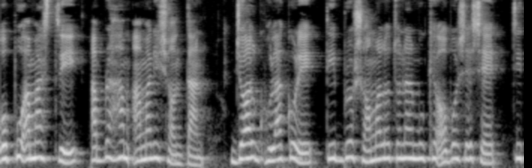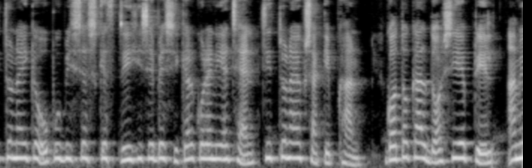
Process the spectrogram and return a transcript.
অপু আমার স্ত্রী, আব্রাহাম আমারই সন্তান। জল ঘোলা করে তীব্র সমালোচনার মুখে অবশেষে চিত্রনায়িকা অপু বিশ্বাসকে স্ত্রী হিসেবে স্বীকার করে নিয়েছেন চিত্রনায়ক শাকিব খান। গতকাল দশই এপ্রিল আমি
